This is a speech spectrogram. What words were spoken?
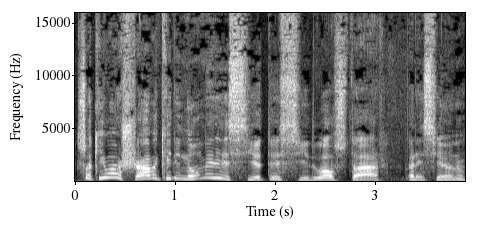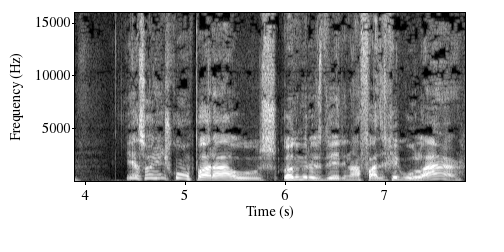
Só que eu achava que ele não merecia ter sido All-Star nesse ano. E é só a gente comparar os, os números dele na fase regular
